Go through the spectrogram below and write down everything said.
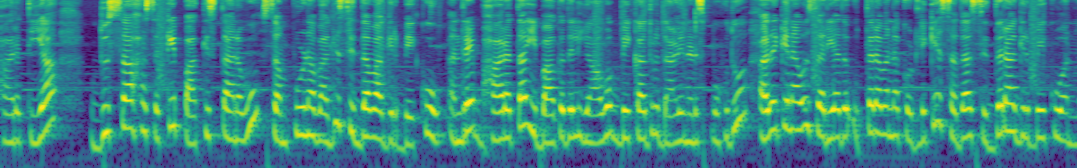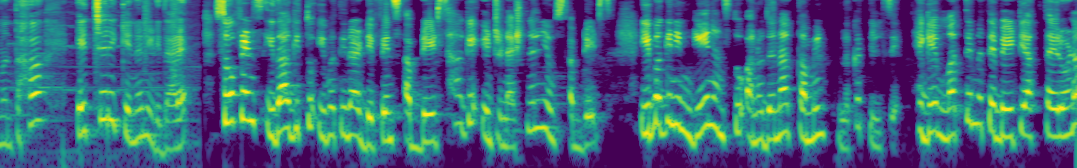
ಭಾರತೀಯ ದುಸ್ಸಾಹಸಕ್ಕೆ ಪಾಕಿಸ್ತಾನವು ಸಂಪೂರ್ಣವಾಗಿ ಸಿದ್ಧವಾಗಿರಬೇಕು. ಅಂದ್ರೆ ಭಾರತ ಈ ಭಾಗದಲ್ಲಿ ಯಾವಾಗ ಬೇಕಾದರೂ ದಾಳಿ ನಡೆಸಬಹುದು. ಅದಕ್ಕೆ ನಾವು ಸರಿಯಾದ ಉತ್ತರವನ್ನ ಕೊಡ್ಲಿಕ್ಕೆ ಸದಾ ಸಿದ್ಧರಾಗಿರಬೇಕು ಅನ್ನುವಂತಹ ಎಚ್ಚರಿಕೆಯನ್ನು ನೀಡಿದ್ದಾರೆ. ಸೊ ಫ್ರೆಂಡ್ಸ್ ಇದಾಗಿತ್ತು ಇವತ್ತಿನ ಡಿಫೆನ್ಸ್ ಅಪ್ಡೇಟ್ಸ್ ಹಾಗೆ ಇಂಟರ್ನ್ಯಾಷನಲ್ ನ್ಯೂಸ್ ಅಪ್ಡೇಟ್ಸ್ ಈ ಬಗ್ಗೆ ನಿಮ್ಗೆ ಏನ್ ಅನ್ಸ್ತು ಅನ್ನೋದನ್ನ ಕಮೆಂಟ್ ಮೂಲಕ ತಿಳಿಸಿ. ಹೀಗೆ ಮತ್ತೆ ಮತ್ತೆ ಭೇಟಿ ಆಗ್ತಾ ಇರೋಣ.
